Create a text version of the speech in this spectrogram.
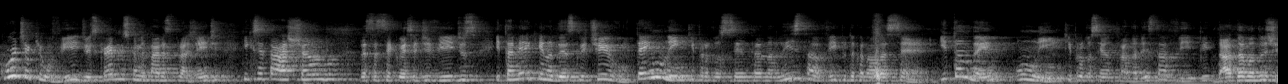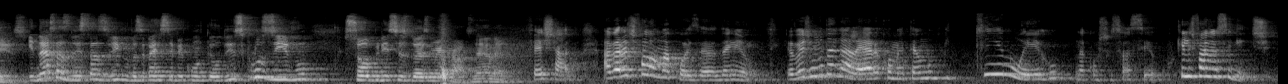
curte aqui o vídeo, escreve nos comentários pra gente o que, que você está achando dessa sequência de vídeos e também aqui no descritivo tem um link para você entrar na lista VIP do canal da ACM e também também um link para você entrar na lista VIP da Dama do Gesso. E nessas listas VIP você vai receber conteúdo exclusivo sobre esses dois mercados, né, Helena? Fechado. Agora eu te falar uma coisa, Danilo. Eu vejo muita galera cometendo um pequeno erro na construção a seco. Que eles fazem o seguinte,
